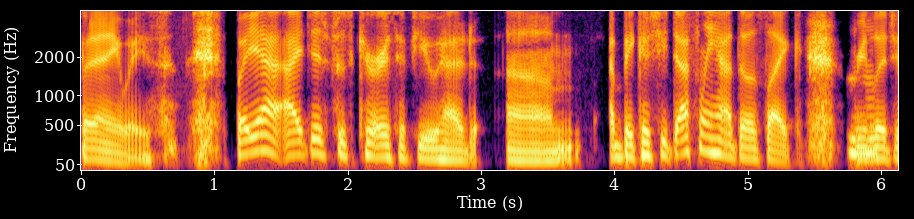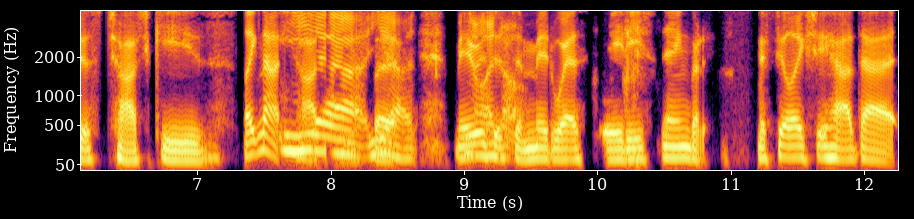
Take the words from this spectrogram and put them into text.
but anyways, but yeah, I just was curious if you had um because she definitely had those like religious tchotchkes, like not tchotchkes, Mm-hmm. Yeah. but Yeah. maybe No, it was just a Midwest '80s thing. But I feel like she had that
